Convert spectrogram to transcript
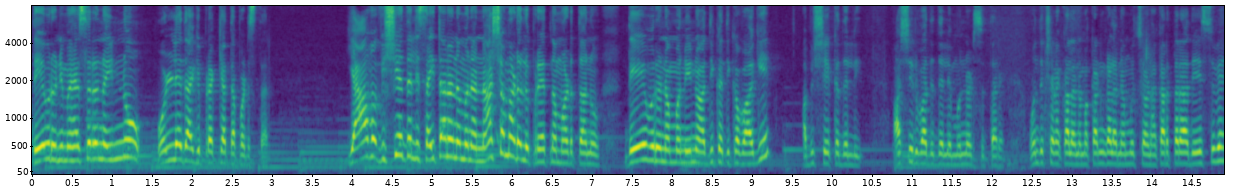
ದೇವರು ನಿಮ್ಮ ಹೆಸರನ್ನ ಇನ್ನೂ ಒಳ್ಳೆಯದಾಗಿ ಪ್ರಖ್ಯಾತ ಪಡಿಸ್ತಾರೆ ಯಾವ ವಿಷಯದಲ್ಲಿ ಸೈತಾನ ನಮ್ಮನ್ನು ನಾಶ ಮಾಡಲು ಪ್ರಯತ್ನ ಮಾಡುತ್ತಾನೋ ದೇವರು ನಮ್ಮನ್ನು ಇನ್ನೂ ಅಧಿಕಧಿಕವಾಗಿ ಅಭಿಷೇಕದಲ್ಲಿ, ಆಶೀರ್ವಾದದಲ್ಲಿ ಮುನ್ನಡೆಸುತ್ತಾರೆ. ಒಂದು ಕ್ಷಣ ಕಾಲ ನಮ್ಮ ಕಣ್ಗಳನ್ನು ಮುಚ್ಚೋಣ. ಕರ್ತರಾದ ಯೇಸುವೆ,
